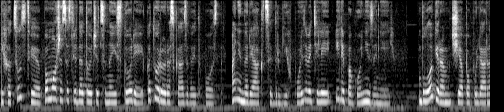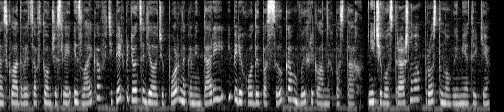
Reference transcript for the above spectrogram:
Их отсутствие поможет сосредоточиться на истории, которую рассказывает пост, а не на реакции других пользователей или погони за ней. Блогерам, чья популярность складывается в том числе из лайков, теперь придется делать упор на комментарии и переходы по ссылкам в их рекламных постах. Ничего страшного, просто новые метрики.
